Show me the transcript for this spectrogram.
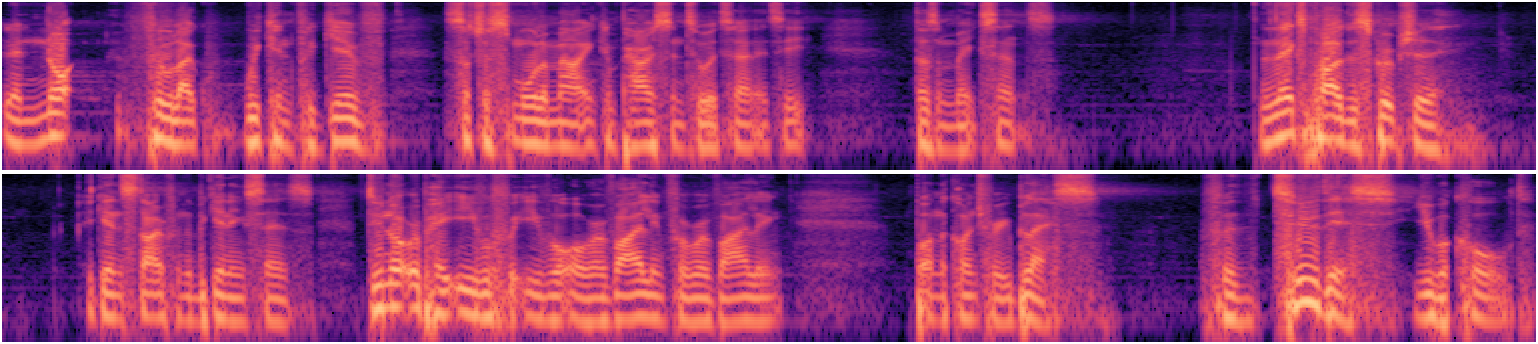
and not feel like we can forgive such a small amount in comparison to eternity doesn't make sense. The next part of the scripture again starting from the beginning, says, Do not repay evil for evil or reviling for reviling, but on the contrary, bless. For to this you were called,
